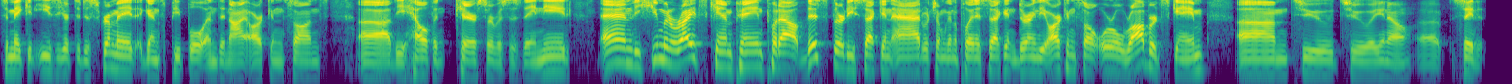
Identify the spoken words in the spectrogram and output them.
to make it easier to discriminate against people and deny Arkansans uh, the health and care services they need." And the Human Rights Campaign put out this 30 second ad, which I'm going to play in a second, during the Arkansas Oral Roberts game um, to, to you know, uh, say that,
